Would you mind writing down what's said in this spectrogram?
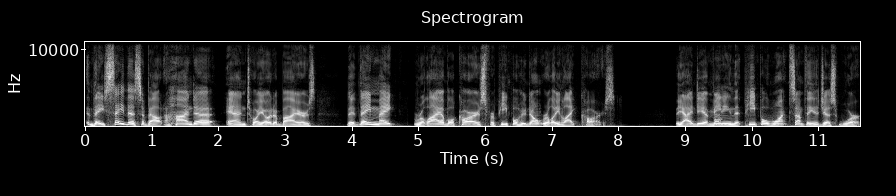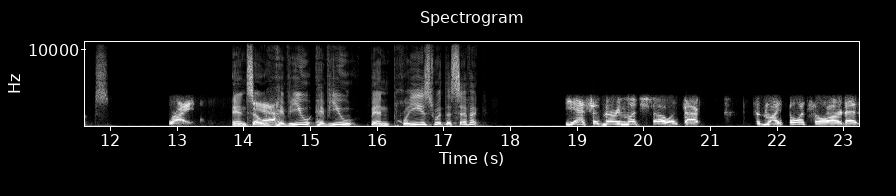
they say this about Honda and Toyota buyers that they make reliable cars for people who don't really like cars. The idea meaning that people want something that just works. Right. And so Yeah. have you have you been pleased with the Civic? Yes, uh, very much so. In fact, my thoughts are that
